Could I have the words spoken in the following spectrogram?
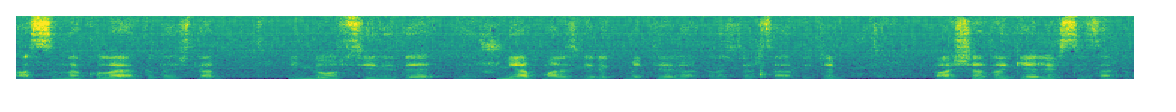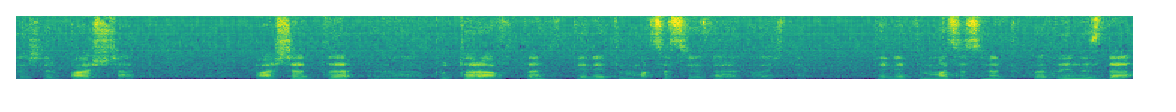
aslında kolay arkadaşlar. Windows 7'de e, şunu yapmanız gerekmektedir arkadaşlar sadece. Başlata gelirsiniz arkadaşlar, başlat. Başlatta bu tarafta denetim masası yazar arkadaşlar. Denetim masasına tıkladığınızda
